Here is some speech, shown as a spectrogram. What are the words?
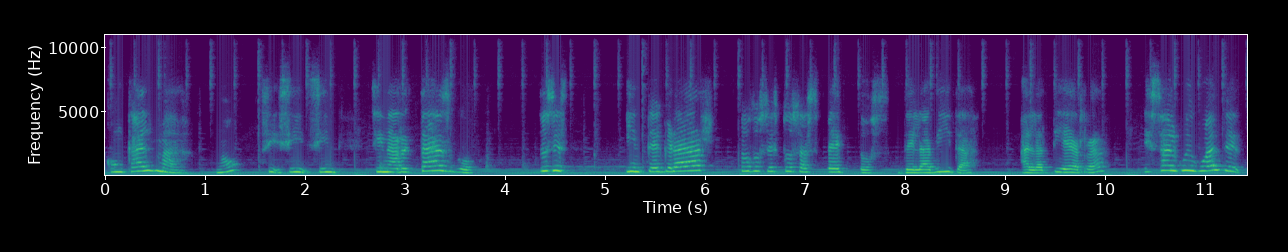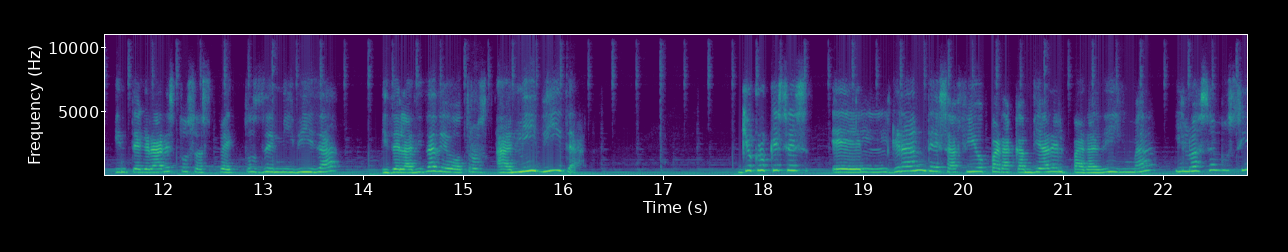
con calma, ¿no? Sí, sí, sin, sin hartazgo. Entonces, integrar todos estos aspectos de la vida a la tierra es algo igual de integrar estos aspectos de mi vida y de la vida de otros a mi vida. Yo creo que ese es el gran desafío para cambiar el paradigma y lo hacemos sí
